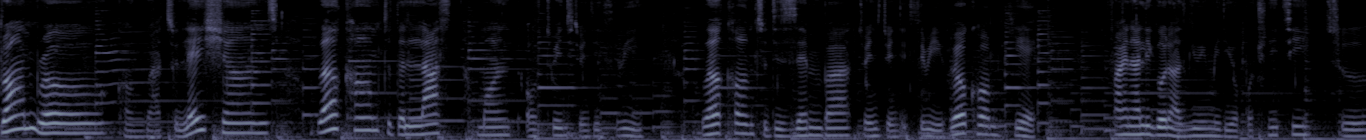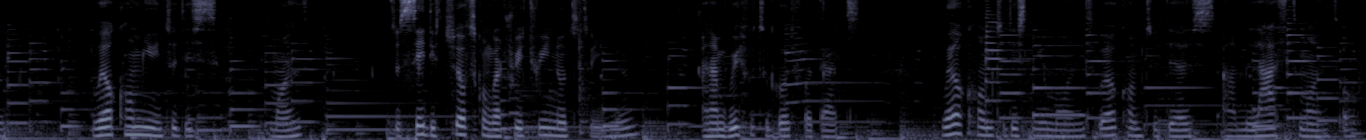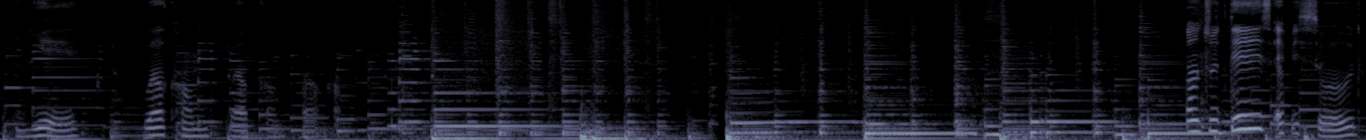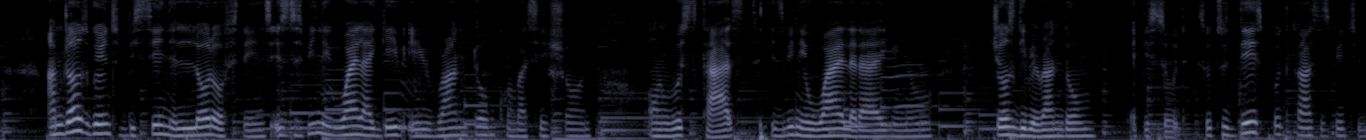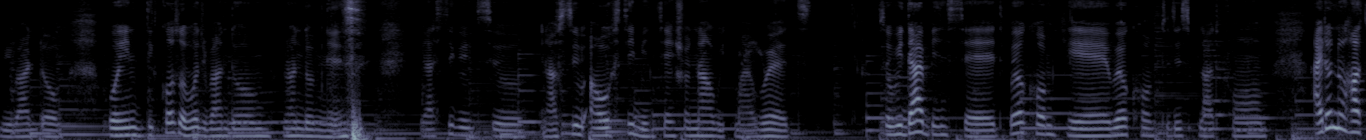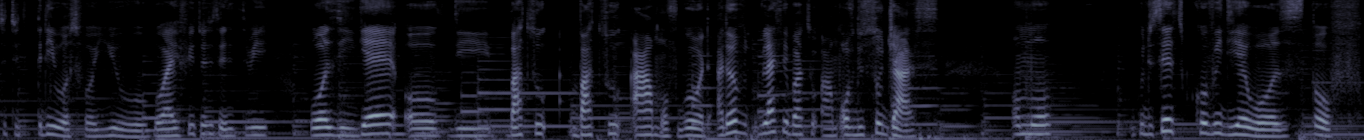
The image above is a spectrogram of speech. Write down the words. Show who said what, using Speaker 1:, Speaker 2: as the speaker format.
Speaker 1: Drum roll, congratulations! Welcome to the last month of 2023. Welcome to December 2023. Welcome here. Finally, God has given me the opportunity to welcome you into this month, to say the 12th congratulatory note to you, and I'm grateful to God for that. Welcome to this new month. Welcome to this um, last month of the year. Welcome, welcome, welcome. On today's episode, I'm just going to be saying a lot of things. It's been a while I gave a random conversation on Rosecast. It's been a while that I, you know, just give a random episode. So today's podcast is going to be random, but in the course of all the random randomness, we are still going to, and I'll still, I'll still be intentional with my words. So with that being said, welcome here, welcome to this platform. I don't know how 2023 was for you, but I feel 2023 was the year of the battle battle arm of God. I don't like the battle arm of the soldiers. Or more, could you say COVID year was tough?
